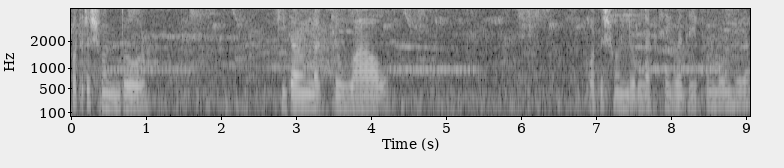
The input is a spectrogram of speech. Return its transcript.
কতটা সুন্দর। কি দারুণ লাগছে, ওয়াও। কত সুন্দর লাগছে। একবার দেখুন বন্ধুরা।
